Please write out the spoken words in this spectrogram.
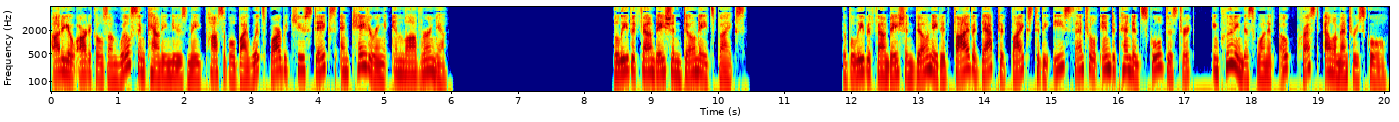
Audio articles on Wilson County News made possible by Witt's Barbecue Steaks and Catering in La Vernia. Believe It Foundation donates bikes. The Believe It Foundation donated five adaptive bikes to the East Central Independent School District, including this one at Oak Crest Elementary School.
